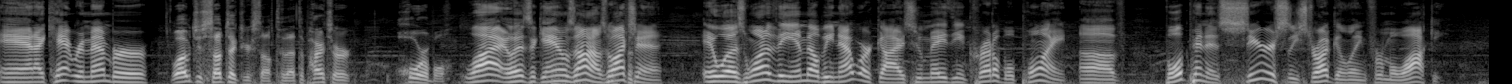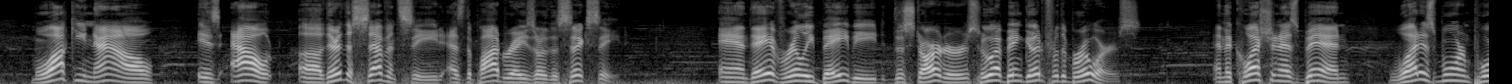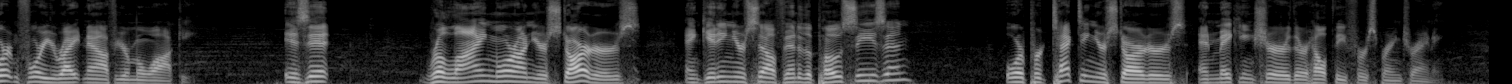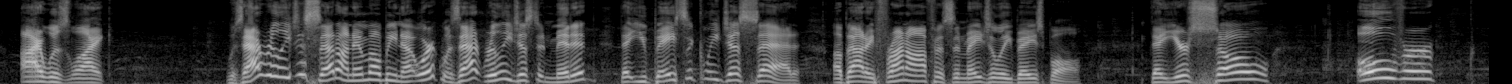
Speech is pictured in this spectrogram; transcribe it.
And I can't remember Why would you subject yourself to that? The Pirates are horrible. why it was the game was on. I was watching it. It was one of the MLB Network guys who made the incredible point of bullpen is seriously struggling for Milwaukee. Milwaukee now is out. Uh, they're the seventh seed, as the Padres are the sixth seed, and they have really babied the starters who have been good for the Brewers. And the question has been, what is more important for you right now if you're Milwaukee? Is it relying more on your starters and getting yourself into the postseason, or protecting your starters and making sure they're healthy for spring training? I was like, was that really just said on MLB Network? Was that really just admitted that you basically just said about a front office in Major League Baseball that you're so over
